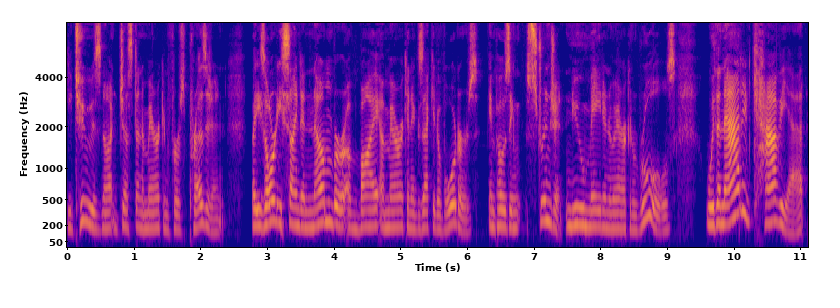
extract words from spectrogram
he too is not just an American first president, but he's already signed a number of buy American executive orders imposing stringent new made in American rules with an added caveat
